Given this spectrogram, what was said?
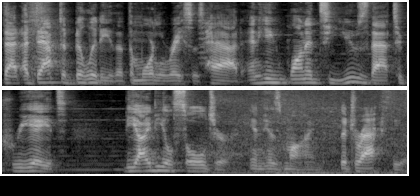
that adaptability that the mortal races had. And he wanted to use that to create the ideal soldier in his mind, the Dracthyr.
